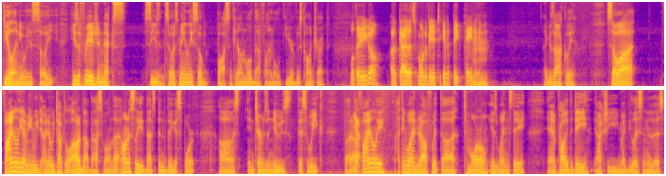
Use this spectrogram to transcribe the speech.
deal anyways, so he he's a free agent next season. So it's mainly so Boston can unload that final year of his contract. well, there you go. A guy that's motivated to get a big payday. Mhm. Exactly. So uh finally, I mean, we I know we talked a lot about basketball, and that honestly, that's been the biggest sport uh, in terms of news this week. But uh, Yeah. finally, I think we'll end it off with uh, tomorrow is Wednesday, and probably the day actually you might be listening to this,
